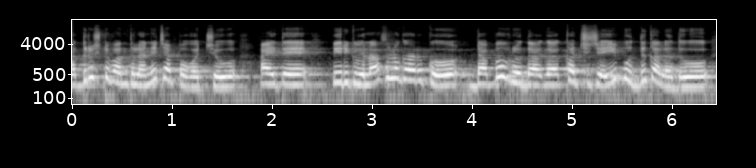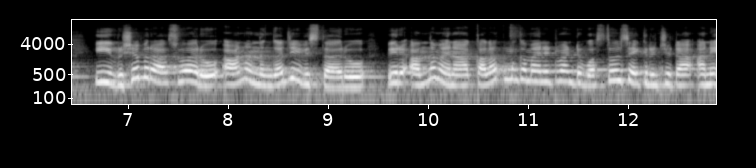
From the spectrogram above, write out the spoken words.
అదృష్టవంతులని చెప్పవచ్చు. అయితే వీరికి విలాసుల గారుకు డబ్బు వృధాగా ఖర్చు చేయి బుద్ధి కలదు. ఈ వృషభ రాశి వారు ఆనందంగా జీవిస్తారు. జీవిస్తారు వీరు అందమైన కళాత్మకమైనటువంటి వస్తువులు సేకరించుట అనే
